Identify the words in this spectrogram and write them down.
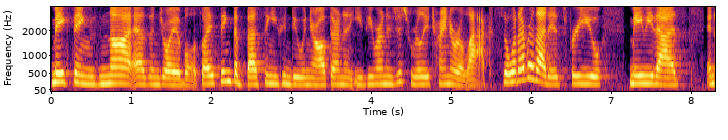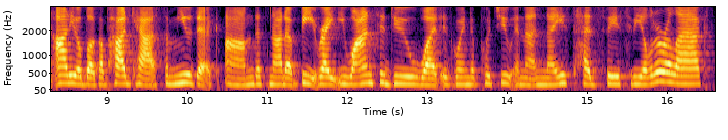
make things not as enjoyable. So I think the best thing you can do when you're out there on an easy run is just really trying to relax. So whatever that is for you, maybe that's an audiobook, a podcast, some music um, that's not upbeat, right? You want to do what is going to put you in that nice headspace to be able to relax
